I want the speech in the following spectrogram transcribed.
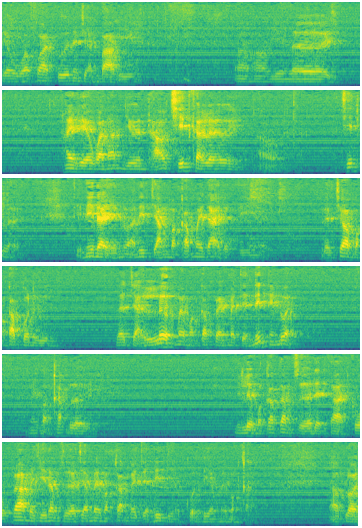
เดี๋ยวหัวฟาดพื้นจะอันบาปอีก เอายืนเลย ให้เร็วกว่านั้นยืนเท้าชิดกันเลยเอาชิดเลย ทีนี้ได้เห็นว่านิจจังบังคับไม่ได้ทันที แล้วชอบบังคับคนอื่น แล้วจะเลิกไม่บังคับใครไม่แต่นิดนึงด้วย ไม่บังคับเลยนี่เรื่องบังคับตั้งเสือเด็ดขาดโกพระไม่ใช่ตั้งเสือจะไม่บังคับไม่แต่นิดเดียวคนเดียวไม่บังคับเอาปล่อย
